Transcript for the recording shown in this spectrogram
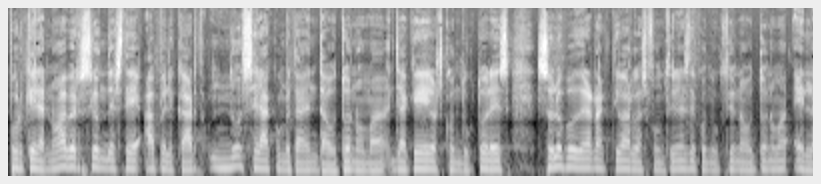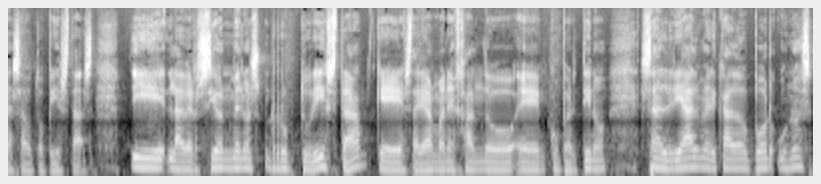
porque la nueva versión de este Apple Card no será completamente autónoma, ya que los conductores solo podrán activar las funciones de conducción autónoma en las autopistas. Y la versión menos rupturista que estarían manejando en Cupertino saldría al mercado por unos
